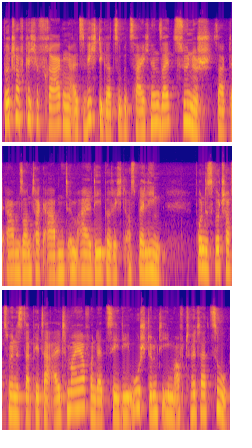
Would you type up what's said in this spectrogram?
Wirtschaftliche Fragen als wichtiger zu bezeichnen sei zynisch, sagte er am Sonntagabend im ARD-Bericht aus Berlin. Bundeswirtschaftsminister Peter Altmaier von der CDU stimmte ihm auf Twitter zu.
